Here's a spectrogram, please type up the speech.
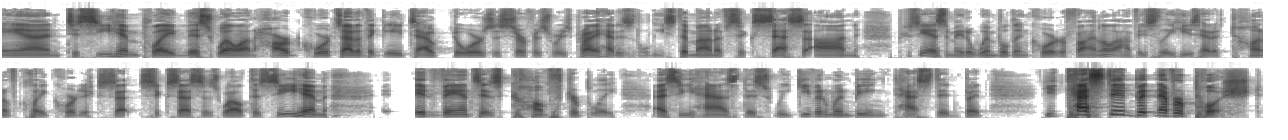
And to see him play this well on hard courts out of the gates, outdoors, a surface where he's probably had his least amount of success on, because he hasn't made a Wimbledon quarterfinal. Obviously, he's had a ton of clay court success as well. To see him advance as comfortably as he has this week, even when being tested, but he tested but never pushed,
